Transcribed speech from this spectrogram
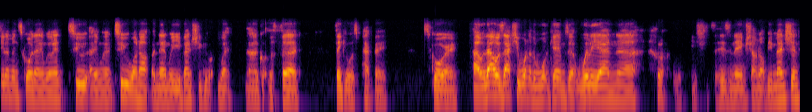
Tielemans scored, and we went two, and we went two one up, and then we eventually got, went uh, got the third. I think it was Pepe scoring. Uh, that was actually one of the games that Willian, uh, his name shall not be mentioned,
